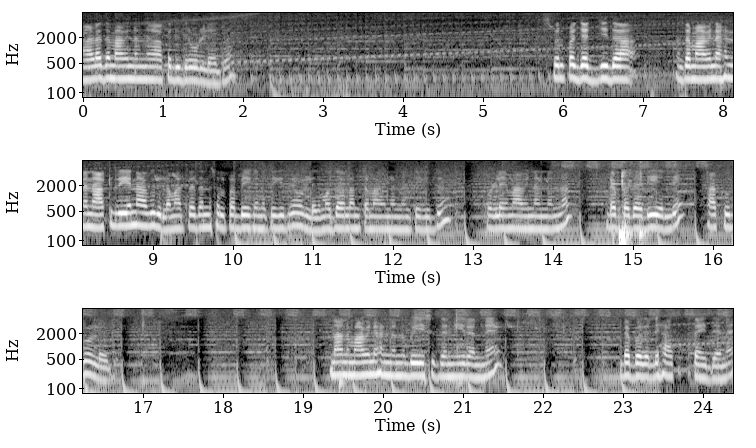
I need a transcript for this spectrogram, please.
ಹಾಳಾದ ಮಾವಿನನ್ನು ಹಾಕದಿದ್ದರೆ ಒಳ್ಳೆಯದು. ಸ್ವಲ್ಪ ಜಜ್ಜಿದ ಅಂತ ಮಾವಿನ ಹಣ್ಣನ್ನು ಹಾಕಿದರೆ ಏನಾಗುವುದಿಲ್ಲ ಮಾತ್ರ ಅದನ್ನು ಸ್ವಲ್ಪ ಬೇಗನೆ ತೆಗೆದರೆ ಒಳ್ಳೆಯದು ಮೊದಲಂತ ಮಾವಿನ ಹಣ್ಣನ್ನು ತೆಗೆದು ಒಳ್ಳೆಯ ಮಾವಿನ ಹಣ್ಣನ್ನು ಡಬ್ಬದ ಅಡಿಯಲ್ಲಿ ಹಾಕುವುದು ಒಳ್ಳೆಯದು ನಾನು ಮಾವಿನ ಹಣ್ಣನ್ನು ಬೇಯಿಸಿದ ನೀರನ್ನೇ ಡಬ್ಬದಲ್ಲಿ ಹಾಕ್ತಾ ಇದ್ದೇನೆ.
